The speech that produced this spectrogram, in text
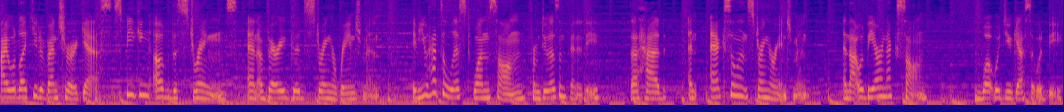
I would like you to venture a guess. Speaking of the strings and a very good string arrangement, if you had to list one song from Do As Infinity that had an excellent string arrangement, and that would be our next song, what would you guess it would be?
